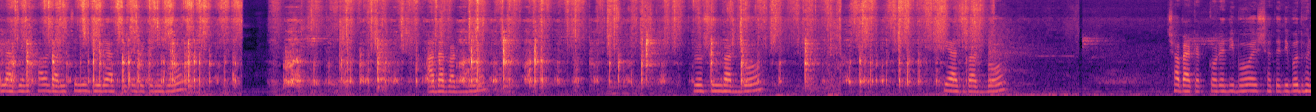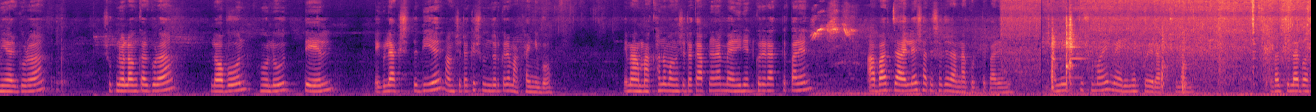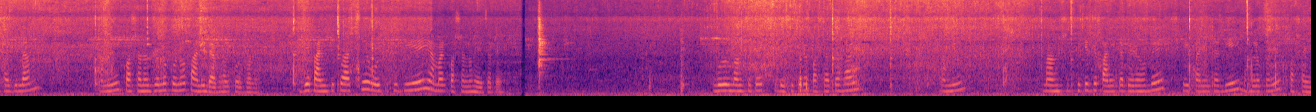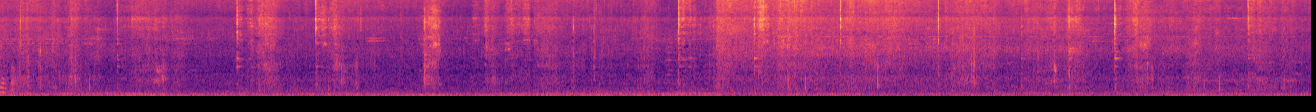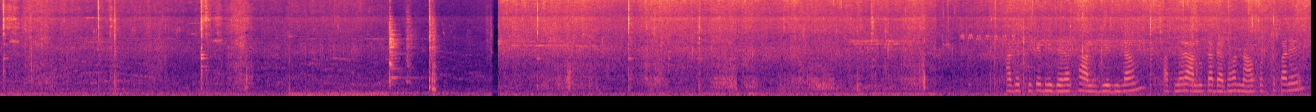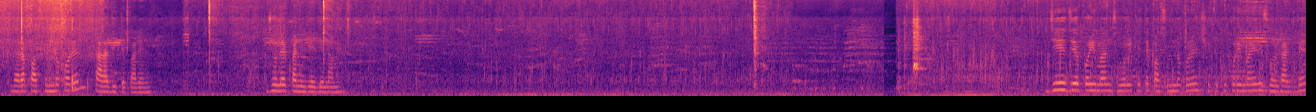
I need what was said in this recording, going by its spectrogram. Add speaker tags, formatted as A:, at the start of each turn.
A: এলাচের ফল দারুচিনি, জিরে একসাথে বেটে নিব। আদা বাটবো। রসুন বাটবো। পেঁয়াজ বাটবো। সব এক এক করে দিব। এর সাথে দিব ধনিয়ার গুঁড়া, শুকনো লঙ্কার গুঁড়া, লবণ, হলুদ, তেল। এগুলো একসাথে দিয়ে মাংসটাকে সুন্দর করে মাখাই নিব। এই মাখানো মাংসটাকে আপনারা ম্যারিনেট করে রাখতে পারেন। আবার চাইলে সাথে সাথে রান্না করতে পারেন। আমি একটু সময় ম্যারিনেট করে রাখছিলাম। আবার চুলায় বসাই দিলাম। আমি কষানোর জন্য কোনো পানি ব্যবহার করব না। যে পানিটুকু আছে ওইটুকু দিয়েই আমার কষানো হয়ে যাবে। গরুর মাংসটা একটু বেশি করে কষাতে হয়। আমি মাংস থেকে যে পানিটা বের হবে সেই পানিটা দিয়েই ভালো করে কষাই নেব। আগে থেকে ভেজে রাখা আলু দিয়ে দিলাম। আপনারা আলুটা ব্যবহার নাও করতে পারেন। যারা পছন্দ করেন, তারা দিতে পারেন। ঝোলের পানি দিয়ে দিলাম। যে যে পরিমাণ ঝোল খেতে পছন্দ করেন, সেটুকু পরিমাণের ঝোল রাখবেন।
